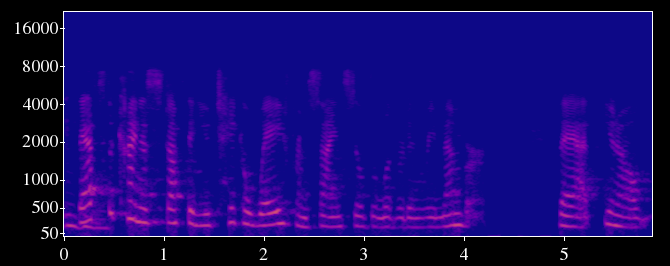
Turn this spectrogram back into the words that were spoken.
That's the kind of stuff that you take away from Signed, Sealed, Delivered and remember that, you know,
